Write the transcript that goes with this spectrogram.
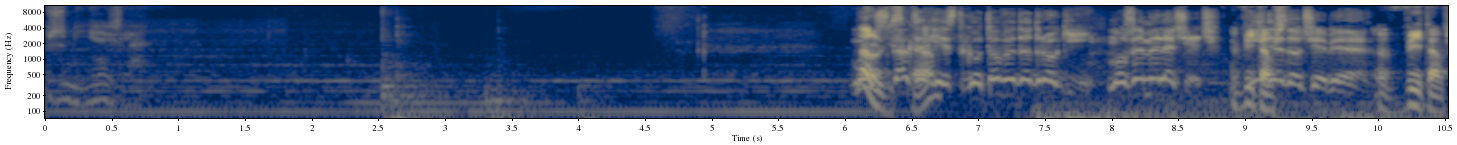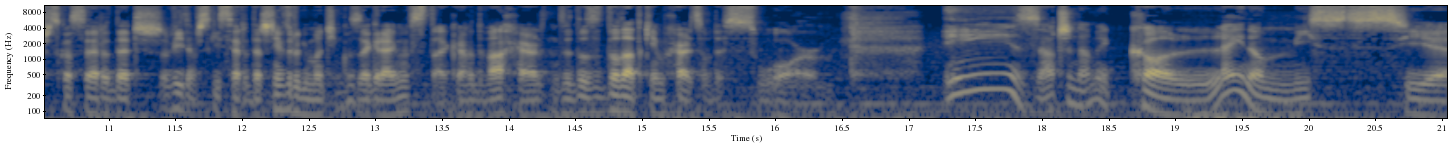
Brzmi nieźle. No, Mój ludziska. statek jest gotowy do drogi. Możemy lecieć. Witam. Idę do ciebie. Witam wszystko serdecznie, witam wszystkich serdecznie w drugim odcinku Zagrajmy w StarCraft 2 Heart, z dodatkiem Hearts of the Swarm. I zaczynamy kolejną misję.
